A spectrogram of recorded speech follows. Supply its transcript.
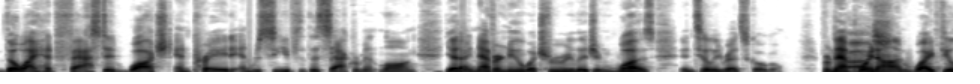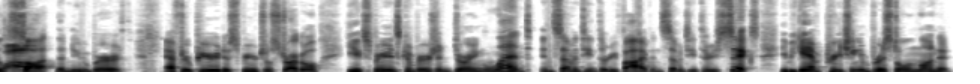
though I had fasted, watched, and prayed and received the sacrament long, yet I never knew what true religion was until he read Scougal. From that point on, Whitefield Wow. sought the new birth. After a period of spiritual struggle, he experienced conversion during Lent in 1735. In 1736, he began preaching in Bristol and London.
